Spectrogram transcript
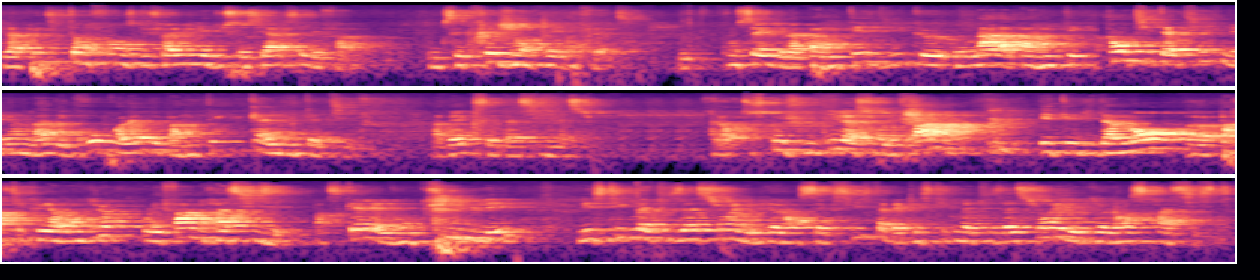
de la petite enfance du famille et du social, c'est des femmes. Donc c'est très genré en fait. Le Conseil de la parité dit qu'on a la parité quantitative, mais on a des gros problèmes de parité qualitative avec cette assignation. Alors tout ce que je vous dis là sur les femmes est évidemment euh, particulièrement dur pour les femmes racisées, parce qu'elles vont cumuler les stigmatisations et les violences sexistes avec les stigmatisations et les violences racistes.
